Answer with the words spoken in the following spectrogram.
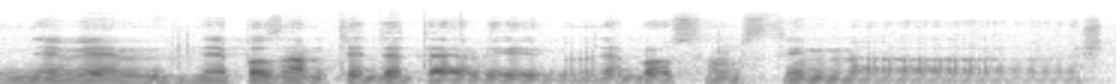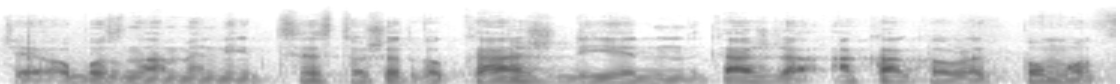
neviem, nepoznám tie detaily, nebol som s tým e, ešte oboznámený. Cez to všetko, každý jedn, každá akákoľvek pomoc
